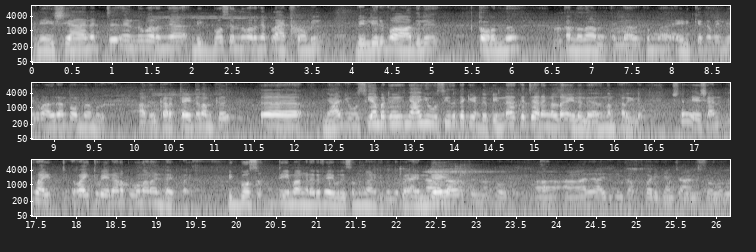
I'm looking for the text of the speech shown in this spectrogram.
പിന്നെ ഏഷ്യാനെറ്റ് എന്ന് പറഞ്ഞ ബിഗ് ബോസ് എന്ന് പറഞ്ഞ പ്ലാറ്റ്ഫോമിൽ വലിയൊരു വാതിൽ തുറന്ന് തന്നതാണ്. എല്ലാവർക്കും എനിക്കൊക്കെ വലിയൊരു വാതിലാണ് തുറന്നു തന്നത്. അത് കറക്റ്റായിട്ട് നമുക്ക് ഞാൻ യൂസ് ചെയ്യാൻ പറ്റുന്ന ഞാൻ യൂസ് ചെയ്തിട്ടൊക്കെ ഉണ്ട്. പിന്നെ അതൊക്കെ ജനങ്ങളുടെ കയ്യിലല്ലേ അത് നമുക്കറിയില്ല. പക്ഷേ ഏഷ്യാനെറ്റ് റൈറ്റ് റൈറ്റ് വേയിലാണ് പോകുന്നതാണ് എന്റെ അഭിപ്രായം. ബിഗ് ബോസ് ടീം അങ്ങനെ ഒരു ഫേവറേറ്റ്സ് ഒന്നും കാണിക്കുന്നില്ല. ഇപ്പൊ എന്റെ ആരായിരിക്കും കപ്പടിക്കാൻ ചാൻസ് ഉള്ളത്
